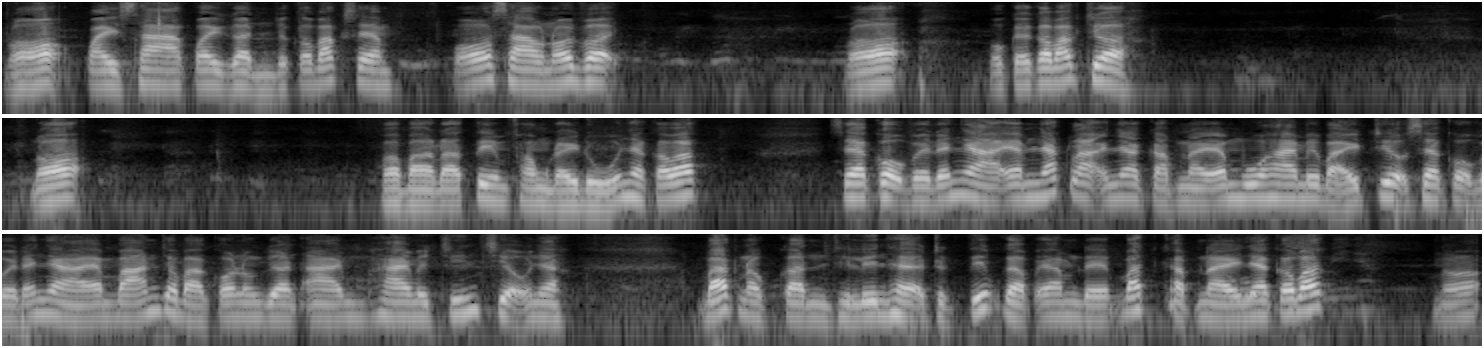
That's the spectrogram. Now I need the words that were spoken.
Đó, quay xa, quay gần cho các bác xem. Có sao nói vậy. Đó, ok các bác chưa? Đó. Và bà đã tiêm phòng đầy đủ nha các bác. Xe cộ về đến nhà em nhắc lại nha Cặp này em mua 27 triệu Xe cộ về đến nhà em bán cho bà con nông dân ai 29 triệu nha. Bác nào cần thì liên hệ trực tiếp gặp em để bắt cặp này nha các bác. Đó.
